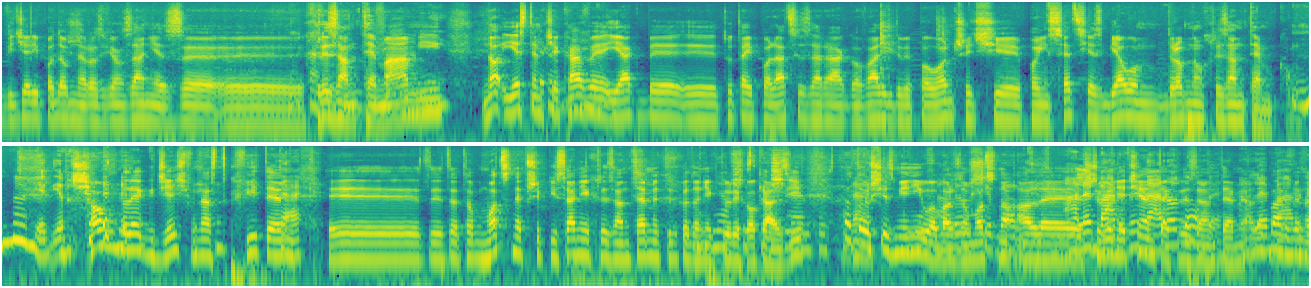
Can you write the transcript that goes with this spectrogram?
widzieli podobne rozwiązanie z y, chryzantemami. No i jestem ciekawy, jakby y, tutaj Polacy zareagowali, gdyby połączyć y, poinsetcję z białą, drobną chryzantemką. No nie wiem. Ciągle gdzieś w nas tkwi ten, Tak. y, to, to mocne przypisanie chryzantemy tylko do niektórych Wszystkich okazji. Świętych, No to tak. już się zmieniło Ale bardzo mocno, bardzo ale. Ale szczególnie cięte narodowe. chryzantemy, ale, Ale barwy, barwy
